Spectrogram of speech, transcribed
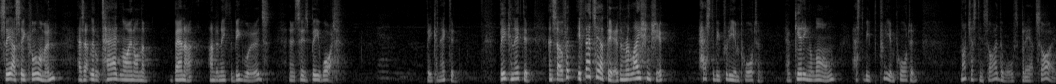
CRC Coolamon has that little tagline on the banner underneath the big words, and it says, Be what? Be connected. Be connected. And so, if, it, if that's out there, then relationship has to be pretty important. Our getting along has to be pretty important, not just inside the walls, but outside.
